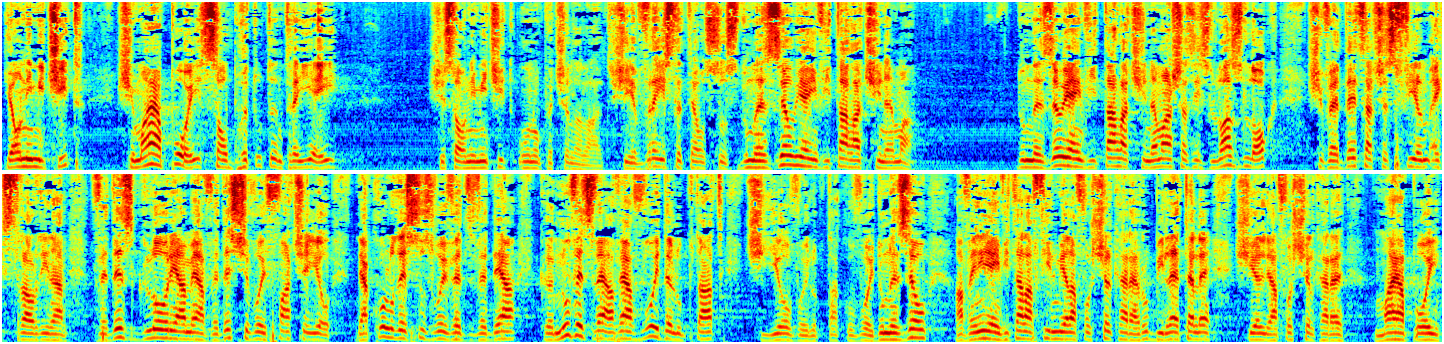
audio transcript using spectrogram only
i-au nimicit și mai apoi s-au bătut între ei și s-au nimicit unul pe celălalt. Și evrei stăteau sus. Dumnezeu i-a invitat la cinema. Dumnezeu i-a invitat la cinema și a zis, luați loc și vedeți acest film extraordinar. Vedeți gloria mea, vedeți ce voi face eu. De acolo de sus voi veți vedea că nu veți avea voi de luptat, ci eu voi lupta cu voi. Dumnezeu a venit, i-a invitat la film, el a fost cel care a rupt biletele și el a fost cel care mai apoi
